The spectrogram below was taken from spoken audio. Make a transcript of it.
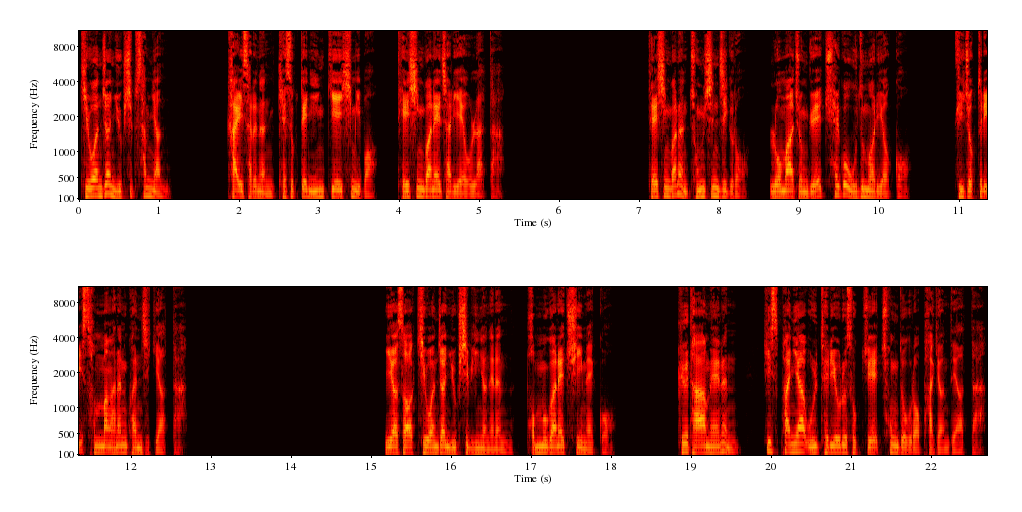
기원전 63년 카이사르는 계속된 인기에 힘입어 대신관의 자리에 올랐다. 대신관은 종신직으로 로마 종교의 최고 우두머리였고 귀족들이 선망하는 관직이었다. 이어서 기원전 62년에는 법무관에 취임했고 그 다음 해에는 히스파니아 울테리오르 속주의 총독으로 파견되었다.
